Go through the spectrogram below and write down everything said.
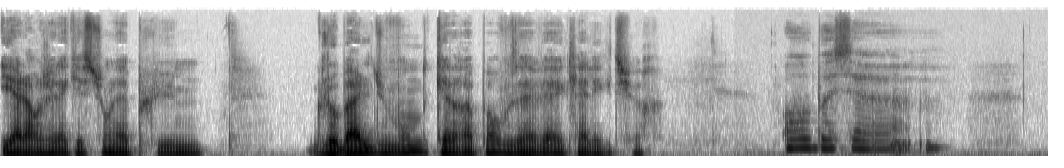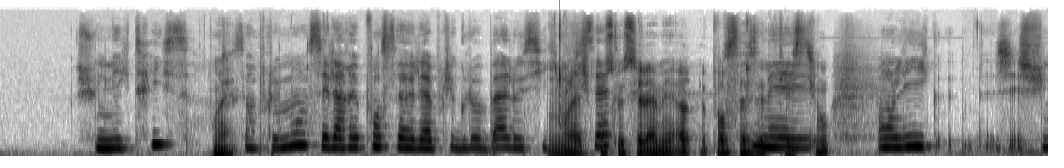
et alors, j'ai la question la plus globale du monde. Quel rapport vous avez avec la lecture? Oh, bah ça je suis une lectrice, tout simplement. C'est la réponse la plus globale aussi. Ouais, je pense que c'est la meilleure réponse à cette question. On lit. Je, suis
